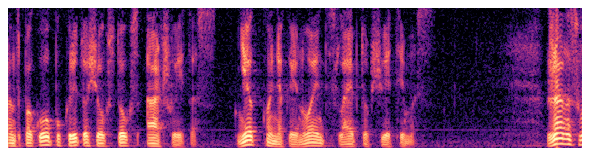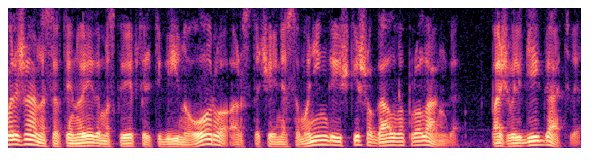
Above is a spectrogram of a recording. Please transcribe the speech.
ant pakopų krito šioks toks atšvaitas – nieko nekainuojantis laipto apšvietimas. Žanas Valžanas, ar tai norėdamas kvėptelti gryno oro, ar stačiai nesamoningai iškišo galvą pro langą, pažvelgė į gatvę.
